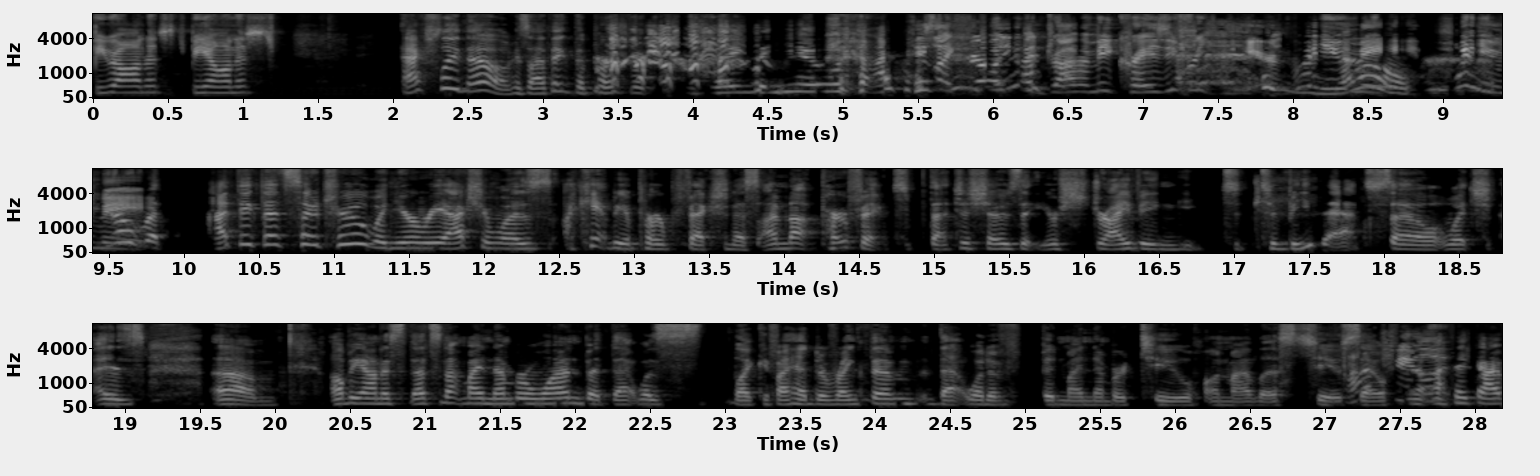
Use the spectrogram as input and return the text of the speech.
Be honest, be honest. Actually, no, because I think the perfect thing that you I think like, "Girl, you've been driving me crazy for years. What do you mean? What do you No, mean?" but I think that's so true when your reaction was, "I can't be a perfectionist, I'm not perfect." That just shows that you're striving to to be that, so which is, um I'll be honest, that's not my number 1, but that was like, if I had to rank them, that would've been my number 2 on my list too, I so, yeah, feel I think I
